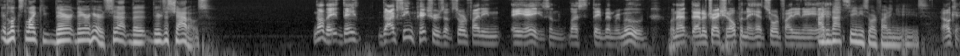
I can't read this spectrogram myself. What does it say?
it looks like they're they are here. It's sha- the, they're just shadows. No, they they. I've seen pictures of sword fighting AAs, unless they've been removed. When that, that attraction opened, they had sword fighting AAs. I did not see any sword fighting AAs. Okay.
